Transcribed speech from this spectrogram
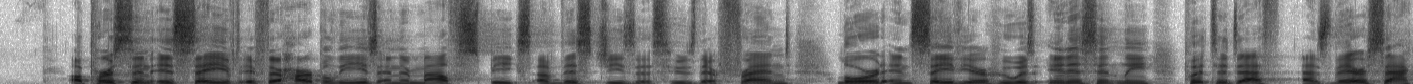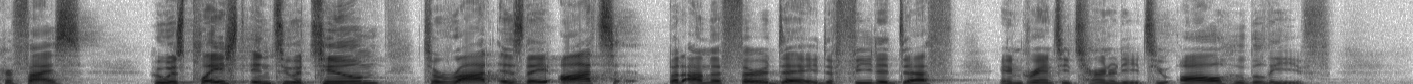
A person is saved if their heart believes and their mouth speaks of this Jesus, who's their friend, Lord, and Savior, who was innocently put to death as their sacrifice, who was placed into a tomb to rot as they ought, but on the third day defeated death and grants eternity to all who believe.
